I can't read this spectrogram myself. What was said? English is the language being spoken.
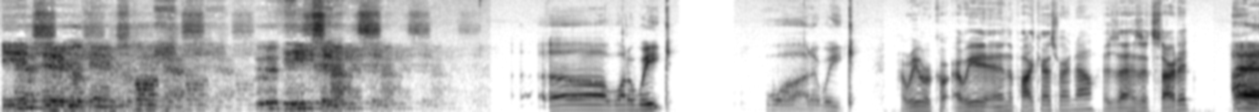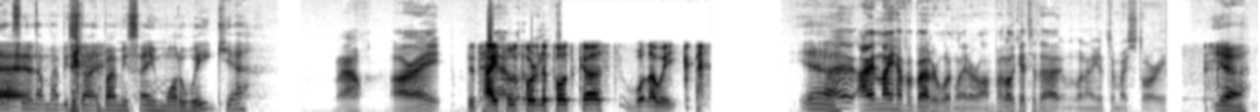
The Immaterial Gamers Podcast with these guys. Oh, what a week! What a week! Are we record? Are we in the podcast right now? Is that has it started? I, I think that Um, might be started by me saying "What a week!" Yeah, Wow. All right. The title what a for the podcast, What a Week. yeah, I, I might have a better one later on, but I'll get to that when I get to my story. yeah.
